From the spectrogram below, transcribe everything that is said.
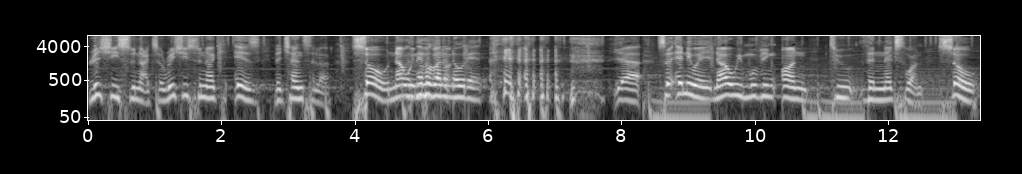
Rishi Sunak. So Rishi Sunak is the Chancellor. So now we're never gonna on- know that. yeah. So anyway, now we're moving on to the next one. So,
